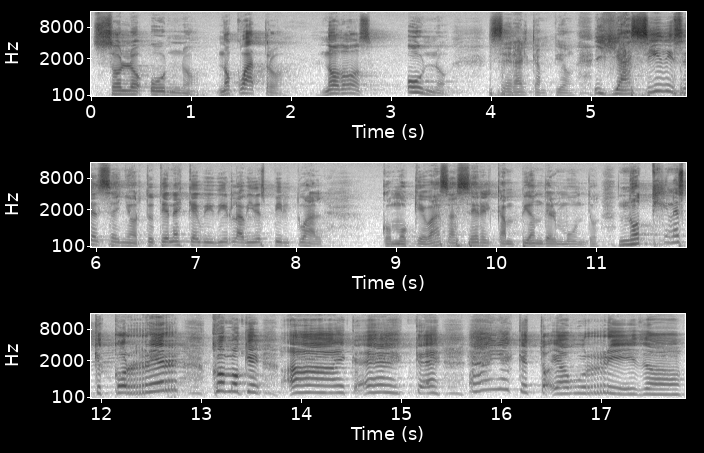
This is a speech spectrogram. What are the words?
Solo uno. No cuatro, no dos. Uno será el campeón. Y así dice el Señor, tú tienes que vivir la vida espiritual como que vas a ser el campeón del mundo. No tienes que correr como que, ay, que, que, ay, es que estoy aburrido.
